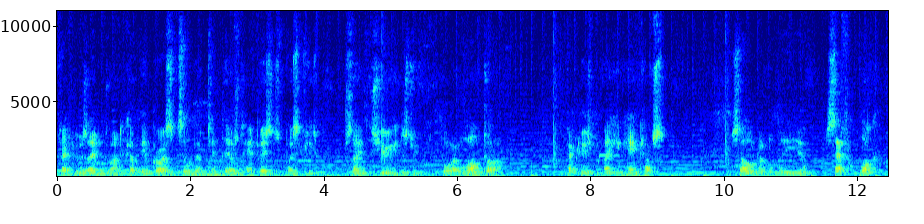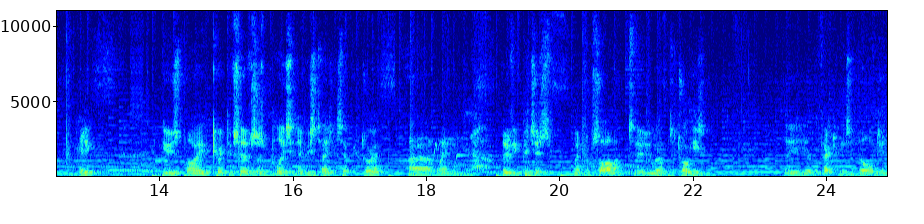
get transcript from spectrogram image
factory was able to undercut their price and sell about 10,000 handpieces, basically saved the shearing industry. For a long time, factory has been making handcuffs, sold under the uh, SAF lock heading, used by corrective services and police in every state except Victoria. Uh, when moving pictures went from silent to, uh, to talkies, the, uh, the factory was involved in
